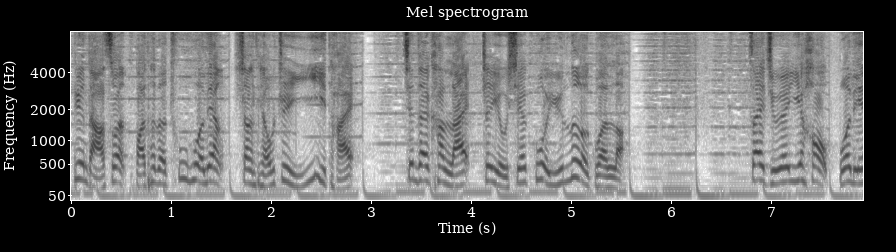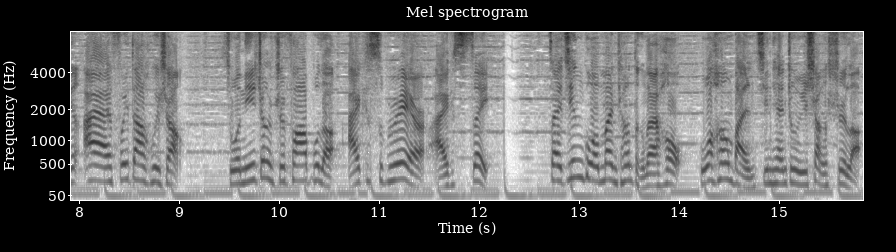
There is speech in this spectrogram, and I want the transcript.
并打算把它的出货量上调至一亿台。现在看来，这有些过于乐观了。在九月一号柏林 IFA 大会上，索尼正式发布了 Xperia XZ。在经过漫长等待后，国行版今天终于上市了。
